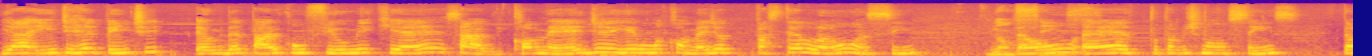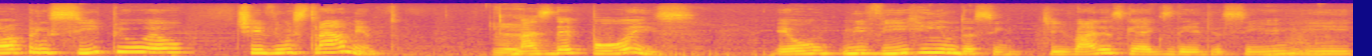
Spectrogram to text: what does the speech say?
E aí, de repente, eu me deparo com um filme que é, sabe, comédia e uma comédia pastelão, assim. Nonsense. Então, é totalmente nonsense. Então, a princípio, eu tive um estranhamento. É. Mas depois eu me vi rindo, assim, de várias gags dele, assim, uhum. e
